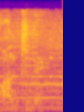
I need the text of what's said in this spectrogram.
call today.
